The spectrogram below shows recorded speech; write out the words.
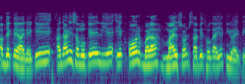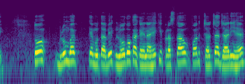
अब देखते हैं आगे कि अदानी समूह के लिए एक और बड़ा माइलस्टोन साबित होगा ये क्यू तो ब्लूमबर्ग के मुताबिक लोगों का कहना है कि प्रस्ताव पर चर्चा जारी है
